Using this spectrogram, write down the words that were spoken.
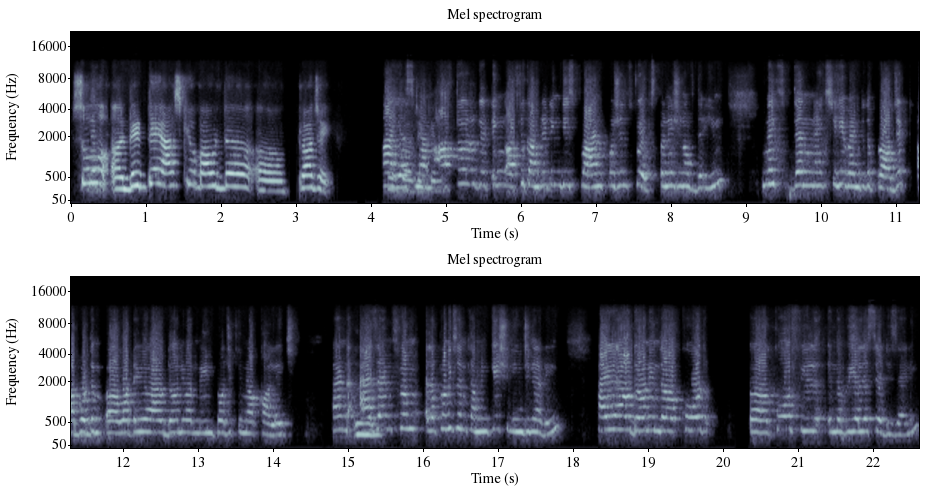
So uh, did they ask you about the uh, project? Ah, yes, ma'am. After getting, after completing these quant questions to explanation of the him, next, then next he went to the project about the uh, what you have done your main project in your college. And mm -hmm. as I'm from electronics and communication engineering, I have done in the core uh, core field in the VLSI designing.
